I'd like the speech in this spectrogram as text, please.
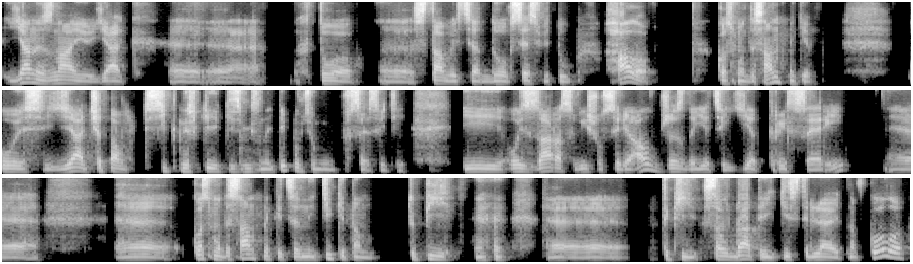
Я не знаю, як хто ставиться до всесвіту Хало космодесантників. Ось я читав всі книжки, які зміг знайти по цьому всесвіті. І ось зараз вийшов серіал. Вже здається, є три серії. Е, е, Космодесантники це не тільки там тупі е, такі солдати, які стріляють навколо.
